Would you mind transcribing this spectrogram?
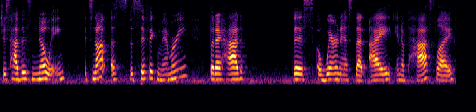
just had this knowing. It's not a specific memory, but I had this awareness that I, in a past life,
